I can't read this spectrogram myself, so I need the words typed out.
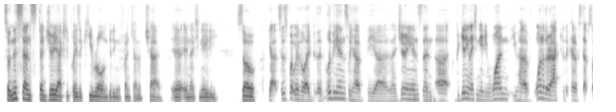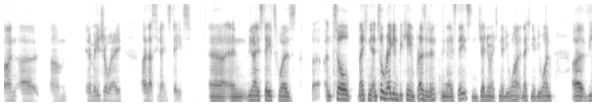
So in this sense, Nigeria actually plays a key role in getting the French out of Chad in, in 1980. So yeah, so this point we have the, the Libyans, we have the, uh, the Nigerians. Then uh, beginning 1981, you have one other actor that kind of steps on uh, um, in a major way, and that's the United States. Uh, and the United States was uh, until 19 until Reagan became president in the United States in January 1981. 1981, the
